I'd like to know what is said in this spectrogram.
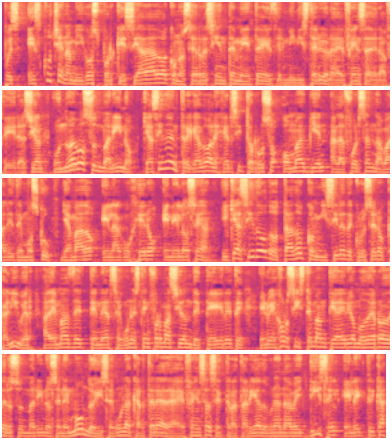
Pues escuchen amigos porque se ha dado a conocer recientemente desde el Ministerio de la Defensa de la Federación un nuevo submarino que ha sido entregado al ejército ruso o más bien a las fuerzas navales de Moscú llamado el agujero en el océano y que ha sido dotado con misiles de crucero caliber además de tener según esta información de TRT el mejor sistema antiaéreo moderno de los submarinos en el mundo y según la cartera de la defensa se trataría de una nave diésel eléctrica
